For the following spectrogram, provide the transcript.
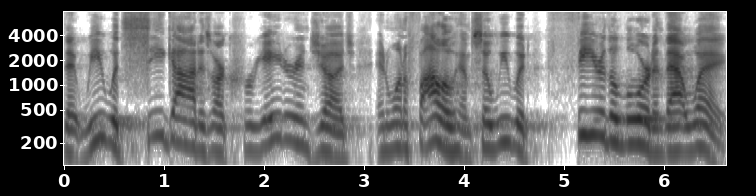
that we would see God as our creator and judge and want to follow him. So we would fear the Lord in that way.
